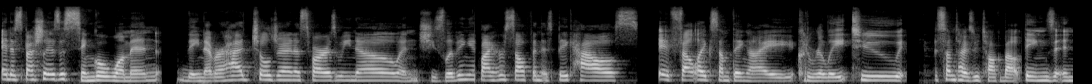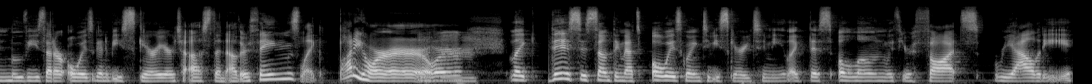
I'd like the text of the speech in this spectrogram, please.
And especially as a single woman, they never had children as far as we know, and she's living by herself in this big house it felt like something I could relate to. Sometimes we talk about things in movies that are always going to be scarier to us than other things, like body horror, mm-hmm. or like this is something that's always going to be scary to me, like this alone with your thoughts reality.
